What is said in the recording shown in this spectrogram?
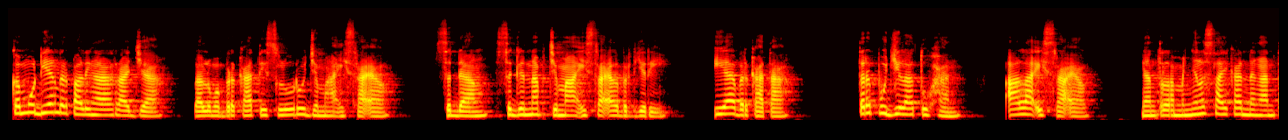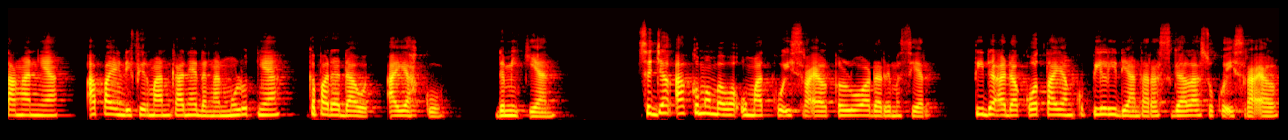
Kemudian berpalinglah raja, lalu memberkati seluruh jemaah Israel. Sedang segenap jemaah Israel berdiri. Ia berkata, Terpujilah Tuhan, Allah Israel, yang telah menyelesaikan dengan tangannya apa yang difirmankannya dengan mulutnya kepada Daud, ayahku. Demikian, sejak aku membawa umatku Israel keluar dari Mesir, tidak ada kota yang kupilih di antara segala suku Israel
